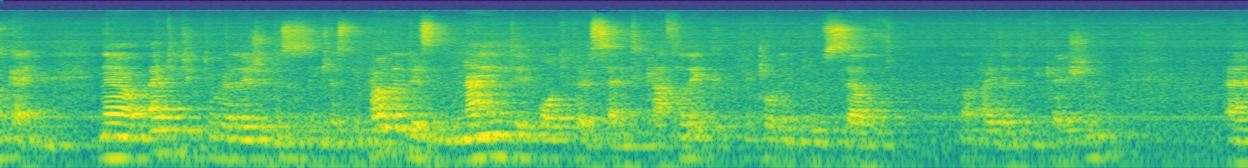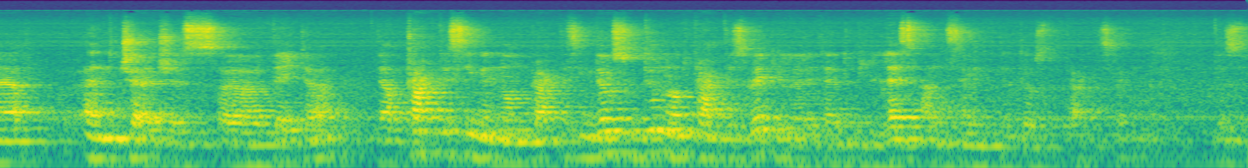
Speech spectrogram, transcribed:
Okay, now attitude to religion, this is interesting. Poland is 90 odd percent Catholic, according to self-identification, uh, and churches uh, data. They are practicing and non-practicing. Those who do not practice regularly tend to be less anti-Semitic than those who practice regularly. This is.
